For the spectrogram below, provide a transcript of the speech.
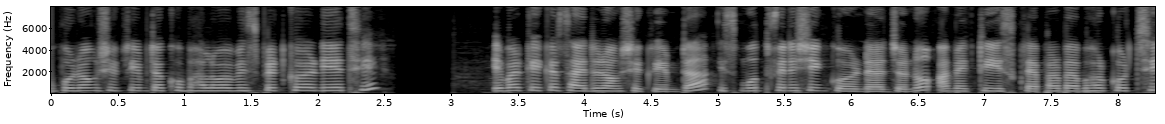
উপরের অংশে ক্রিমটা খুব ভালোভাবে স্প্রেড করে নিয়েছি। এবার কেকের সাইডের অংশে ক্রিমটা স্মুথ ফিনিশিং করে নেওয়ার জন্য আমি একটি স্ক্র্যাপার ব্যবহার করছি।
